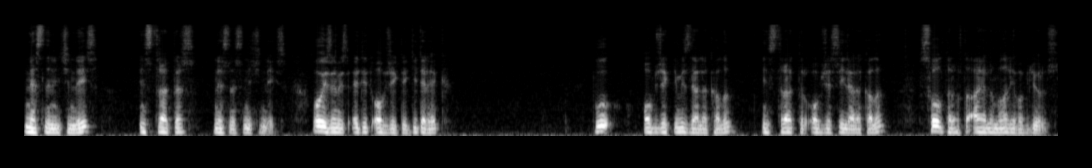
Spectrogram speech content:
nesnenin içindeyiz? Instructors nesnesinin içindeyiz. O yüzden biz edit object'e giderek bu objektimizle alakalı instructor objesi ile alakalı sol tarafta ayarlamalar yapabiliyoruz.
